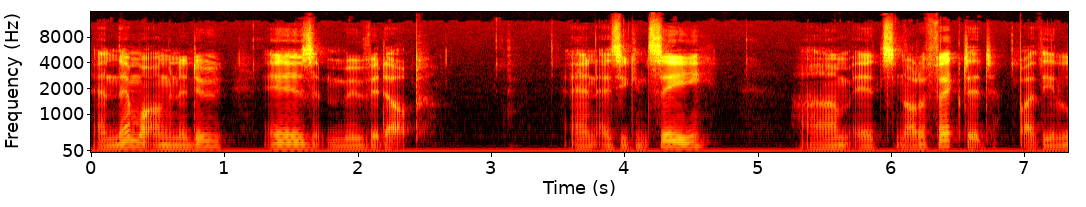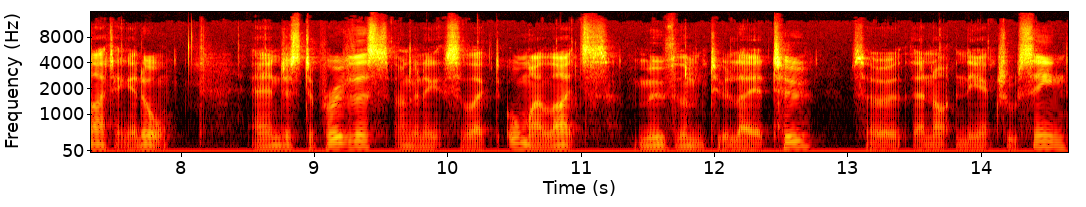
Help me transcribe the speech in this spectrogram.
And then what I'm going to do is move it up. And as you can see um, it's not affected by the lighting at all and just to prove this I'm going to select all my lights move them to layer 2 so they're not in the actual scene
